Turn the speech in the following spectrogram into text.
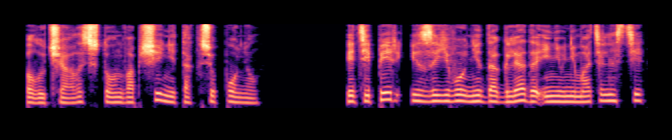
Получалось, что он вообще не так все понял. И теперь из-за его недогляда и невнимательности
